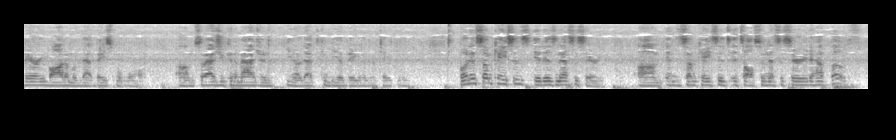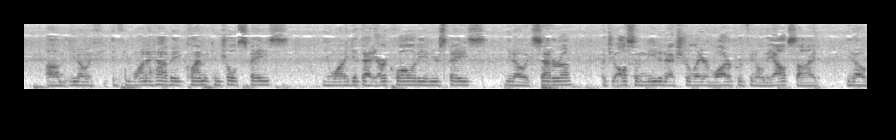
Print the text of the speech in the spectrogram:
very bottom of that basement wall. Um, so as you can imagine, you know, that can be a big undertaking. But in some cases, it is necessary. Um, in some cases, it's also necessary to have both. Um, you know, if, if you want to have a climate controlled space, you want to get that air quality in your space, you know, etc. But you also need an extra layer of waterproofing on the outside, you know,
